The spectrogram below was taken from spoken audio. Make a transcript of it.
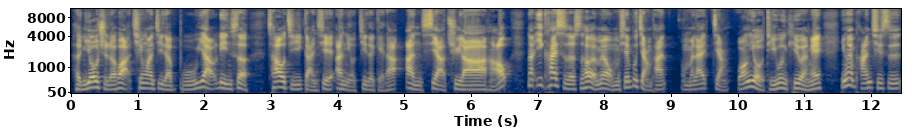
很优质的话，千万记得不要吝啬超级感谢按钮，记得给它按下去啦。好，那一开始的时候有没有？我们先不讲盘。我们来讲网友提问 Q&A，因为盘其实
